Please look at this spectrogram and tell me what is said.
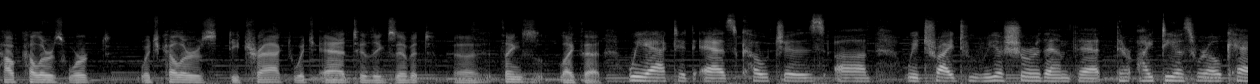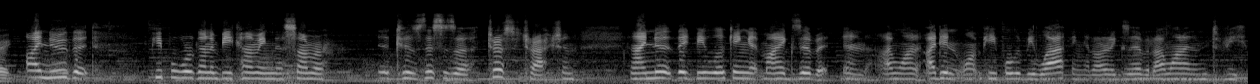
how colors worked which colors detract, which add to the exhibit, uh, things like that. We acted as coaches. Uh, we tried to reassure them that their ideas were okay. I knew that people were going to be coming this summer because this is a tourist attraction and I knew that they'd be looking at my exhibit and I want I didn't want people to be laughing at our exhibit. I wanted them to be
